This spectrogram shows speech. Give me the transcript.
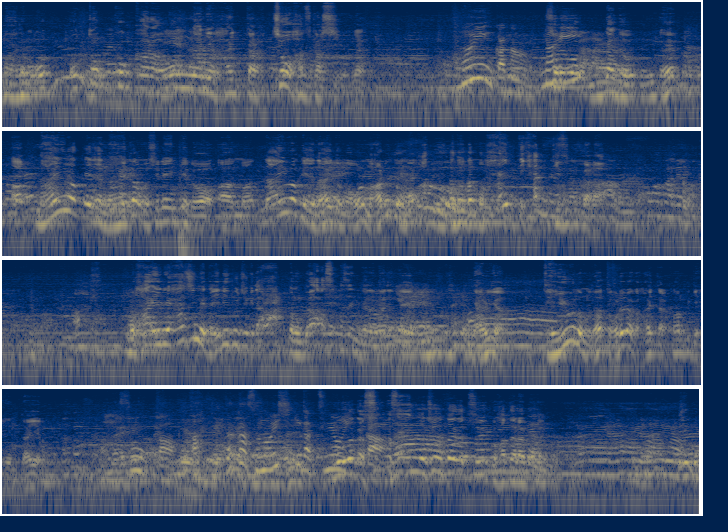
まあでもお男から女に入ったら超恥ずかしいよね。ないんかな？なそれいはだってえ？あないわけじゃないかもしれんけどあ、まあ、ないわけじゃないと思う俺もあると思う。ああのでも入って100気づくから。もう入り始めた入り口来たあっと思ってあすいませんみたいな感じでなるやんっていうのもだって俺らが入ったら完璧変態やもん。そうか。あだからその意識が強いうんだからかすいませんの状態が強く働くのよでも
